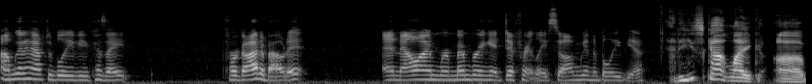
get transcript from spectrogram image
I'm gonna have to believe you because I forgot about it, and now I'm remembering it differently. So I'm gonna believe you. And he's got like a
